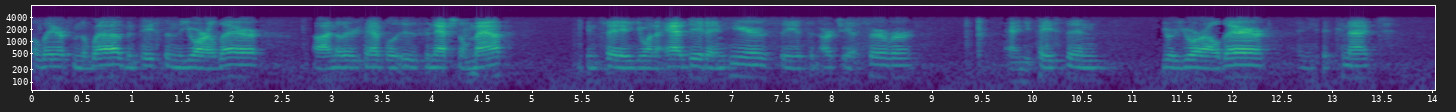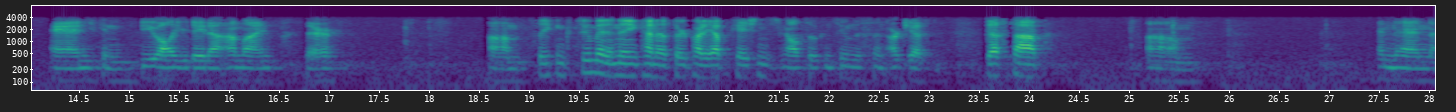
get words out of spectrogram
a layer from the web and paste in the URL there. Uh, another example is the national map. You can say you want to add data in here, say it's an ArcGIS server, and you paste in your URL there, and you hit connect, and you can view all your data online there. Um, so you can consume it in any kind of third-party applications. You can also consume this in ArcGIS desktop, um, and then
